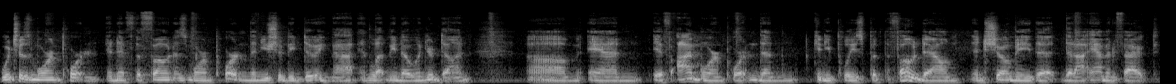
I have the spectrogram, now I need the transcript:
which is more important? And if the phone is more important, then you should be doing that, and let me know when you're done. Um, and if I'm more important, then can you please put the phone down and show me that, that I am, in fact,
